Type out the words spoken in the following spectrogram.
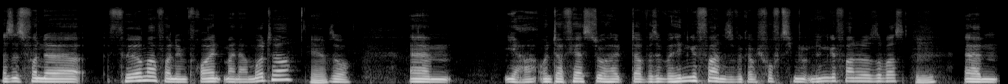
Das ist von der Firma, von dem Freund meiner Mutter. Ja. So. Ähm, ja, und da fährst du halt, da sind wir hingefahren, da sind wir, glaube ich, 50 Minuten hingefahren oder sowas. Mhm. Ähm,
